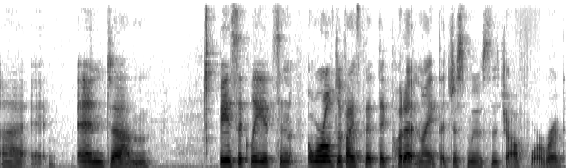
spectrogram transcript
uh, and um, basically, it's an oral device that they put at night that just moves the jaw forward.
